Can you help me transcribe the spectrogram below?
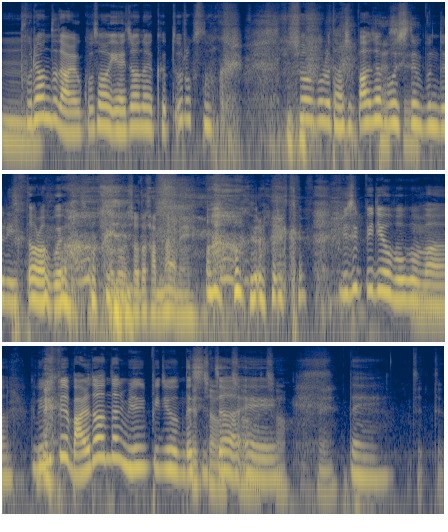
음. 불현듯 알고서 예전에 그 뚜룩송 추억으로 다시 빠져보시는 다시. 분들이 있더라고요. 저도 저도 간만에. 그러니까 뮤직비디오 보고 음. 막 뮤직비디오 말도 안 되는 뮤직비디오인데 그쵸, 진짜 그쵸, 예. 그쵸. 네, 네. 어쨌든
